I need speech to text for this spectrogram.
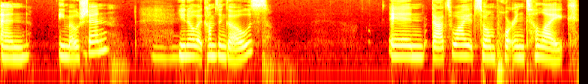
an emotion. You mm-hmm. know, it comes and goes. And that's why it's so important to like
